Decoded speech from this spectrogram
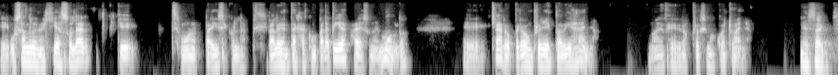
eh, usando la energía solar, que somos los países con las principales ventajas comparativas para eso en el mundo. Eh, claro, pero es un proyecto a 10 años, no es de los próximos 4 años. Exacto.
